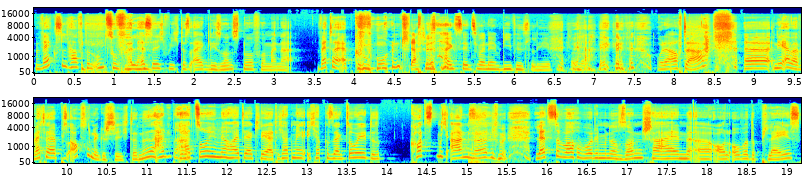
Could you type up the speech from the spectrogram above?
wechselhaft und unzuverlässig, wie ich das eigentlich sonst nur von meiner Wetter-App gewohnt. Ich dachte, du sagst jetzt von dem Liebesleben. Ja. Oder auch da. Äh, nee, aber Wetter-App ist auch so eine Geschichte. Ne? Hat, hat Zoe mir heute erklärt. Ich habe hab gesagt, Zoe, das kotzt mich an. Ne? Letzte Woche wurde mir noch Sonnenschein uh, all over the place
